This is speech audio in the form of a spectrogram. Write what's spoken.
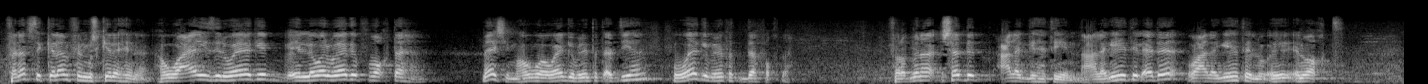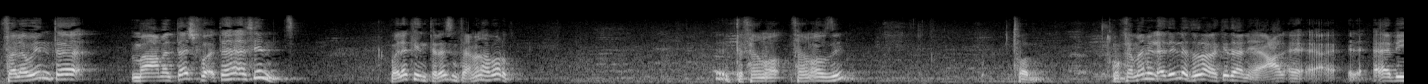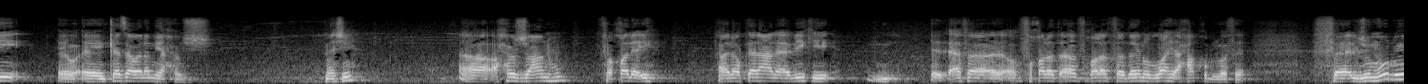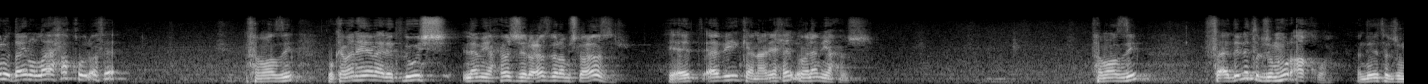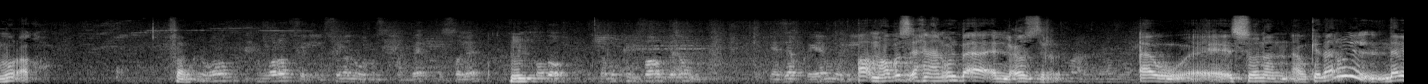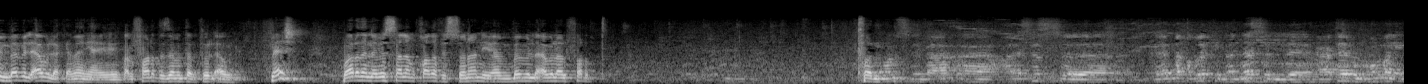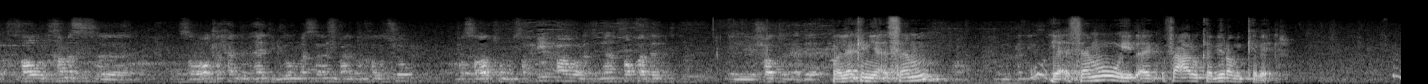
فنفس الكلام في المشكلة هنا. هو عايز الواجب اللي هو الواجب في وقتها. ماشي ما هو واجب ان انت تأديها وواجب ان انت تديها في وقتها. فربنا شدد على الجهتين على جهة الأداء وعلى جهة إيه؟ الوقت. فلو انت ما عملتهاش في وقتها أثمت. ولكن انت لازم تعملها برضه. انت فاهم فاهم قصدي؟ اتفضل. وكمان الأدلة تدل على كده يعني أبي كذا ولم يحج. ماشي؟ أحج عنه فقال إيه؟ لو كان على أبيك فقالت فقالت فدين الله أحق بالوفاء. فالجمهور بيقولوا دين الله أحق بالوفاء. فاهم قصدي؟ وكمان هي ما قالتلوش لم يحج العذر ولا مش العذر. هي قالت أبي كان عليه حل ولم يحج. فاهم قصدي؟ فأدلة الجمهور أقوى. أدلة الجمهور أقوى. اتفضل ورد في السنن والمستحبات في الصلاة. قضاء فممكن فرض أول يعني زي القيام آه ما هو بص إحنا هنقول بقى العذر أو السنن أو كده. هنقول ده من باب الأولى كمان يعني يبقى الفرض زي ما أنت بتقول أولى. ماشي. ورد النبي صلى الله عليه وسلم قضى في السنن يبقى من باب الأولى الفرض. اتفضل. آه، على أساس آه، الكلام ده حضرتك يبقى الناس اللي اعتادوا إن هم يأخروا الخمس آه، صلوات لحد نهاية اليوم مثلا بعد ما يخلص شغل صلاتهم صحيحة ولكنها فقدت الشرط الأداء. ولكن يأثم. يأثموا ويبقى فعلوا كبيرة من الكبائر.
